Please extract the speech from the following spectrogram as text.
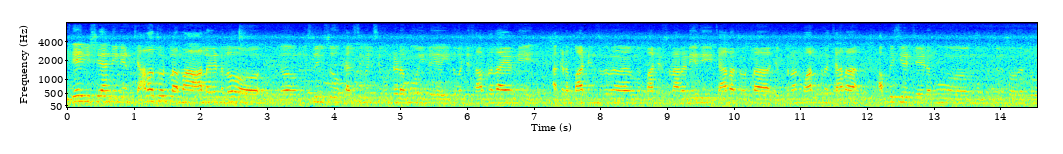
ఇదే విషయాన్ని నేను చాలా చోట్ల మా ఆళ్ళగడ్డలో ముస్లిమ్స్ కలిసిమెలిసి ఉండడము ఇటు ఇటువంటి సాంప్రదాయాన్ని అక్కడ పాటించ పాటిస్తున్నారనేది చాలా చోట్ల చెప్తున్నాను. వాళ్ళు కూడా చాలా అప్రిషియేట్ చేయడము ముస్లిం సోదరులు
